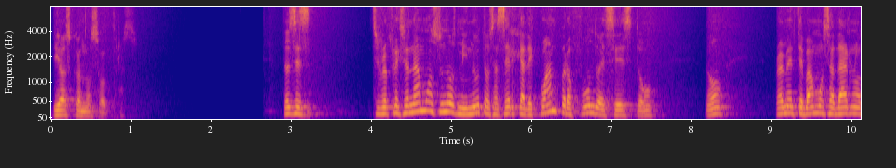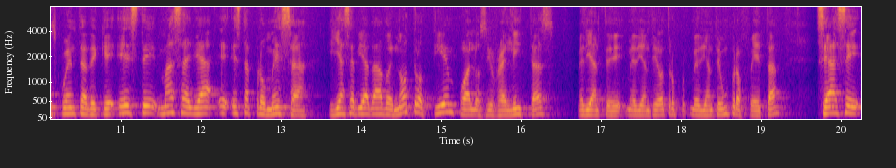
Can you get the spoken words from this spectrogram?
Dios con nosotros. Entonces, si reflexionamos unos minutos acerca de cuán profundo es esto, ¿no? realmente vamos a darnos cuenta de que este, más allá, e, esta promesa que ya se había dado en otro tiempo a los israelitas mediante, mediante, otro, mediante un profeta, se hace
